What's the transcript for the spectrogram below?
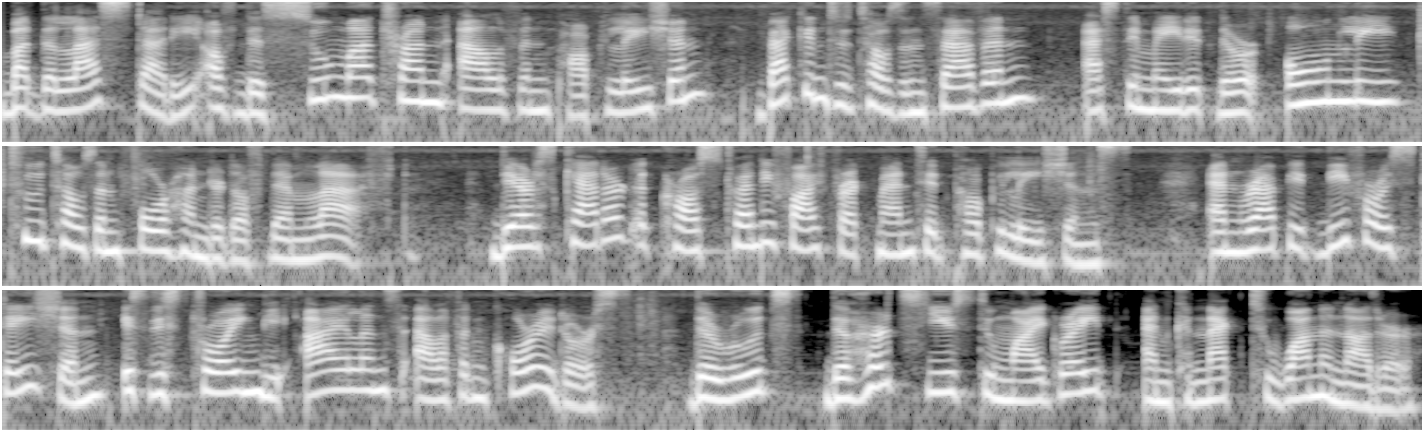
but the last study of the Sumatran elephant population back in 2007 estimated there are only 2,400 of them left. They are scattered across 25 fragmented populations, and rapid deforestation is destroying the island's elephant corridors, the routes the herds use to migrate and connect to one another.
